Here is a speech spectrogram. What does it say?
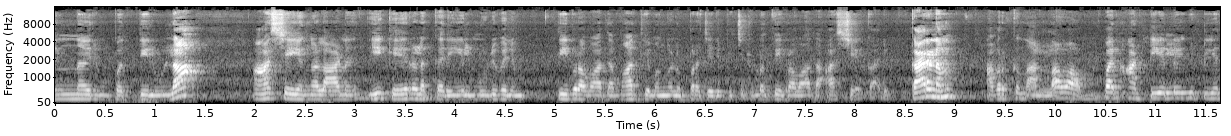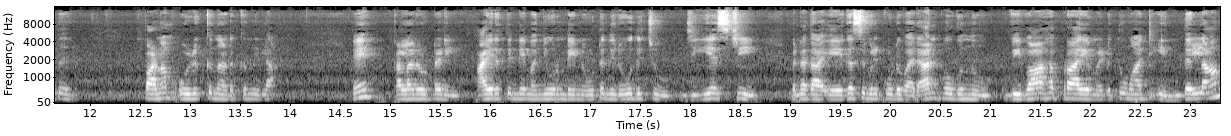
എന്ന രൂപത്തിലുള്ള ആശയങ്ങളാണ് ഈ കേരളക്കരയിൽ മുഴുവനും തീവ്രവാദ മാധ്യമങ്ങളും പ്രചരിപ്പിച്ചിട്ടുള്ള തീവ്രവാദ ആശയക്കാരും. കാരണം അവർക്ക് നല്ല വമ്പൻ അട്ടിയല്ലേ കിട്ടിയത്. പണം ഒഴുക്ക് നടക്കുന്നില്ല. ഏ കള്ളനോട്ടടി. ആയിരത്തിന്റെയും അഞ്ഞൂറിന്റെയും നോട്ട് നിരോധിച്ചു. ജി എസ് ടി പിന്നെ അതാ ഏക സിവിൽ കോഡ് വരാൻ പോകുന്നു. വിവാഹപ്രായം എടുത്തു മാറ്റി. എന്തെല്ലാം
